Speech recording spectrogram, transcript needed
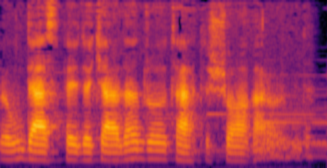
به اون دست پیدا کردن رو تحت شعا قرار میده.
